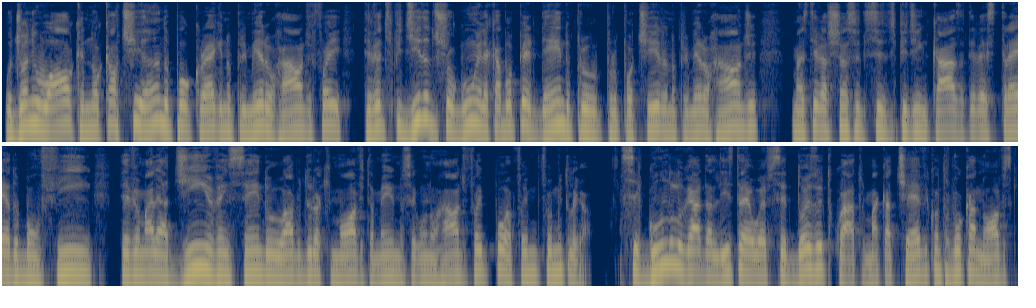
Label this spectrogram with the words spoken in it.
O Johnny Walker nocauteando o Paul Craig no primeiro round. Foi, teve a despedida do Shogun, ele acabou perdendo pro, pro Potira no primeiro round, mas teve a chance de se despedir em casa. Teve a estreia do Bonfim. Teve o Malhadinho vencendo o Abdur Akimov também no segundo round. Foi, pô, foi, foi muito legal. Segundo lugar da lista é o UFC 284, Makachev contra Volkanovski.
